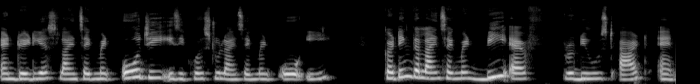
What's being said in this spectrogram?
and radius line segment OG is equals to line segment cutting the line segment B F produced at N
